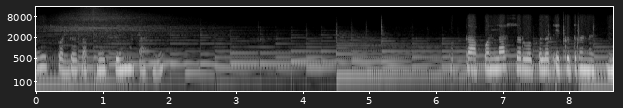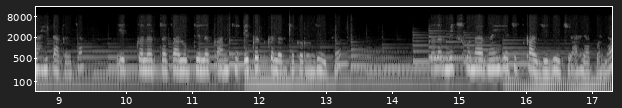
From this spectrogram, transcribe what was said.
घ्यायचं पद्धत आपली सेमच आहे. फक्त आपणला सर्व कलर एकत्र नाही नाही टाकायचा. एक कलरचा चालू केलं का आणखी एकच कलरचं करून घ्यायचं. कलर मिक्स होणार नाही याचीच काळजी घ्यायची आहे आपल्याला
